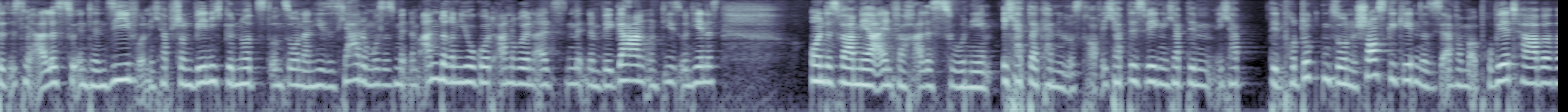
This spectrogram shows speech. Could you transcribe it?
das ist mir alles zu intensiv und ich habe schon wenig genutzt und so. Und dann hieß es, ja, du musst es mit einem anderen Joghurt anrühren als mit einem vegan und dies und jenes. Und es war mir einfach alles zu, nee, ich habe da keine Lust drauf. Ich habe deswegen, ich habe dem, ich habe den Produkten so eine Chance gegeben, dass ich es einfach mal probiert habe.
